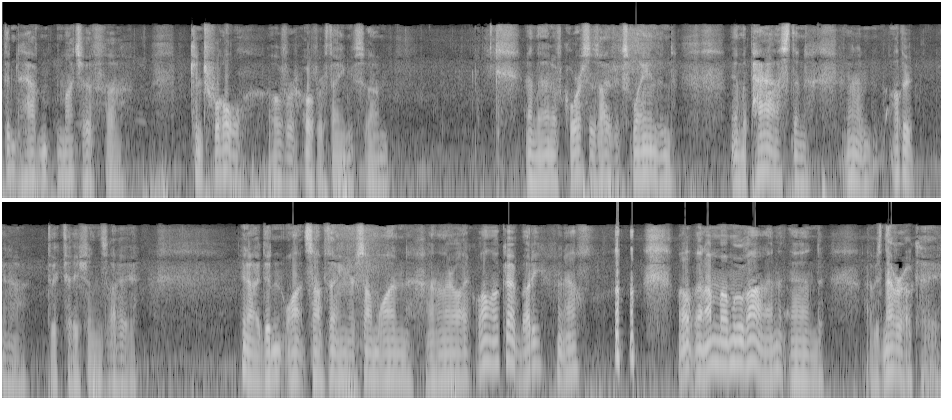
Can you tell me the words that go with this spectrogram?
didn't have much of uh, control over over things. Um, and then, of course, as I've explained in in the past and and other you know dictations, I you know I didn't want something or someone, and they're like, "Well, okay, buddy," you know. well, then I'm gonna move on, and I was never okay,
